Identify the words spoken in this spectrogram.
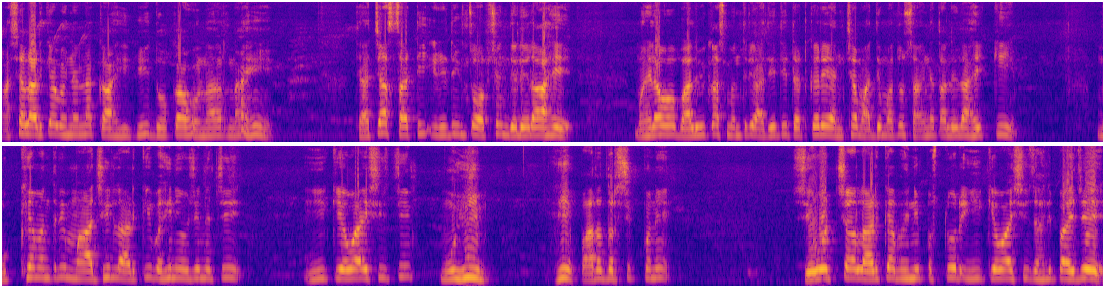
अशा लाडक्या बहिणींना काहीही धोका होणार नाही. त्याच्यासाठी एडिटिंगचं ऑप्शन दिलेलं आहे. महिला व बालविकास मंत्री आदिती तटकरे यांच्या माध्यमातून सांगण्यात आलेलं आहे की मुख्यमंत्री माझी लाडकी बहीण योजनेची ई के वाय सीची मोहीम. हे पारदर्शकपणे शेवटच्या लाडक्या बहिणीपासून ई के वाय सी झाली पाहिजे.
